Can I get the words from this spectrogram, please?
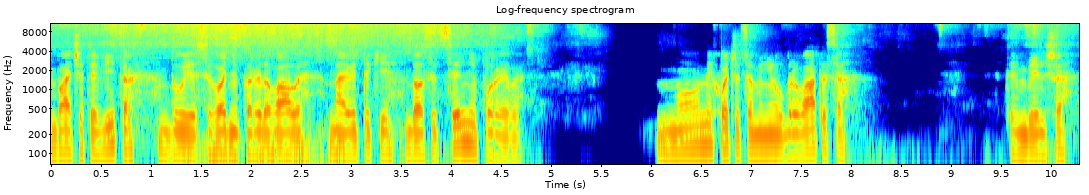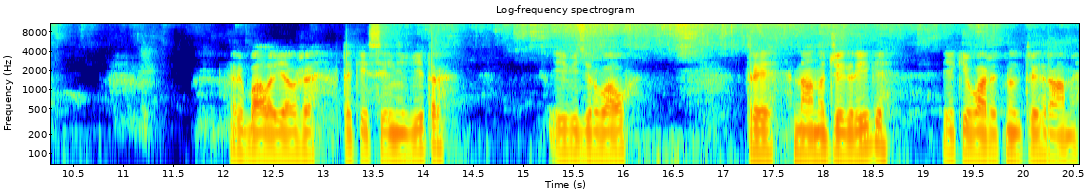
бачите, вітер дує. Сьогодні передавали навіть такі досить сильні пориви. Ну, не хочеться мені обриватися. Тим більше рибалив я вже в такий сильний вітер і відірвав три нано джиг-ріги, які важать 0,3 грами.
